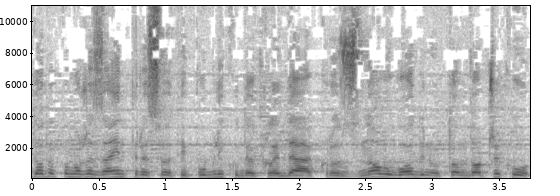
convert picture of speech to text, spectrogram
dodatno može zainteresovati publiku, dakle da kroz novu godinu u tom dočeku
